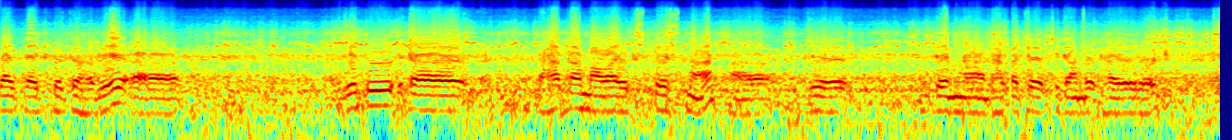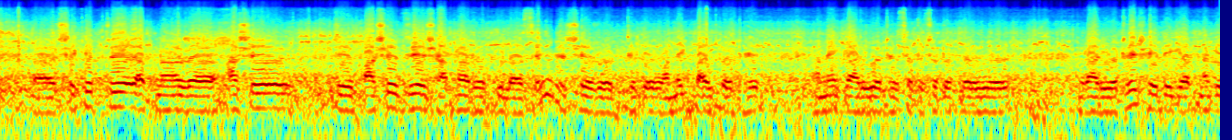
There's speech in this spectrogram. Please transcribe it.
bike ride করতে হবে যেহেতু এটা ঢাকা মাওয়া এক্সপ্রেস না যে then Dhaka Chittagong highway road সেক্ষেত্রে আপনার আশে যে পাশের যে শাখা রোডগুলো আছে, সে রোড থেকে অনেক বাইক ওঠে, অনেক গাড়ি ওঠে, ছোটো ছোটো গাড়ি ওঠে, সেই দিকে আপনাকে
